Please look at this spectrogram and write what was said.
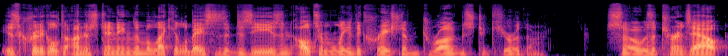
is critical to understanding the molecular basis of disease and ultimately the creation of drugs to cure them. So, as it turns out,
